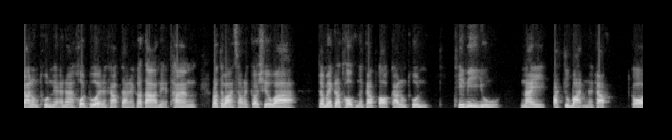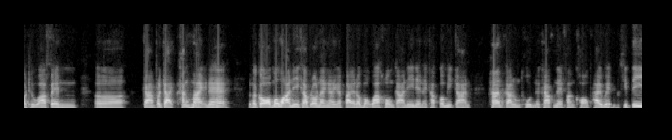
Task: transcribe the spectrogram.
การลงทุนในอนาคตด้วยนะครับ แต่ก็ตามเนี่ยทางรัฐบาลสหรัฐก็เชื่อว่า จะไม่กระทบนะครับต่อการลงทุนที่มีอยู่ ในปัจจุบันนะครับ ก็ถือว่าเป็นการประกาศครั้งใหม่นะฮะแล้วก็เมื่อวานนี้ครับเรารายงานกันไป เราบอกว่าโครงการนี้เนี่ยนะครับก็มีการห้ามการลงทุนนะครับในฝั่งของ private equity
